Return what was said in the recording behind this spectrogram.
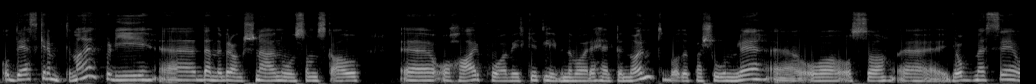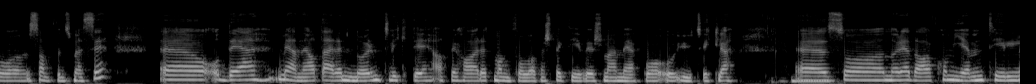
Og det skremte meg, fordi denne bransjen er jo noe som skal og har påvirket livene våre helt enormt, både personlig og også jobbmessig og samfunnsmessig. Og det mener jeg at det er enormt viktig at vi har et mangfold av perspektiver som er med på å utvikle. Eh, så når jeg da kom hjem til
